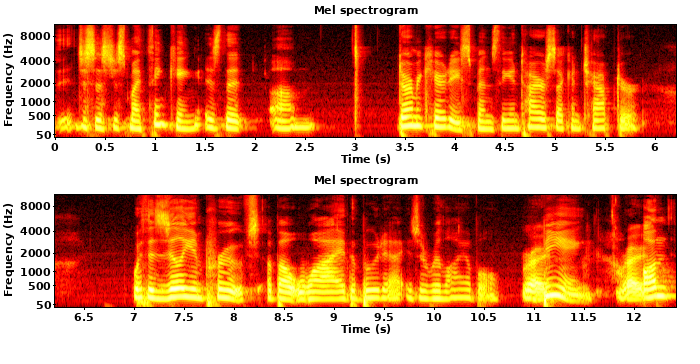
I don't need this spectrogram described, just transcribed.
it just is just my thinking is that um, Dharmakirti spends the entire second chapter with a zillion proofs about why the Buddha is a reliable right. being. Right. On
